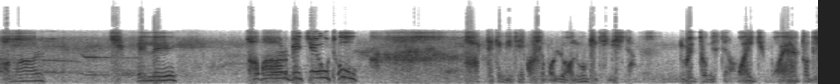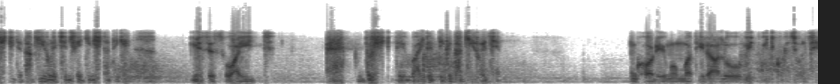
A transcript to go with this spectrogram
আমার ছেলে আবার বেঁচে উঠুক। হাত থেকে নিচে খসে পড়ল অলৌকিক জিনিসটা। বৃদ্ধ মিস্টার হোয়াইট ভয়ার্থ দৃষ্টিতে তাকিয়ে রয়েছেন সেই জিনিসটা থেকে। মিসেস হোয়াইট এক দৃষ্টিতে বাইরের দিকে তাকিয়ে রয়েছেন। ঘরে মোমবাতির আলো মিটমিট করে চলছে।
